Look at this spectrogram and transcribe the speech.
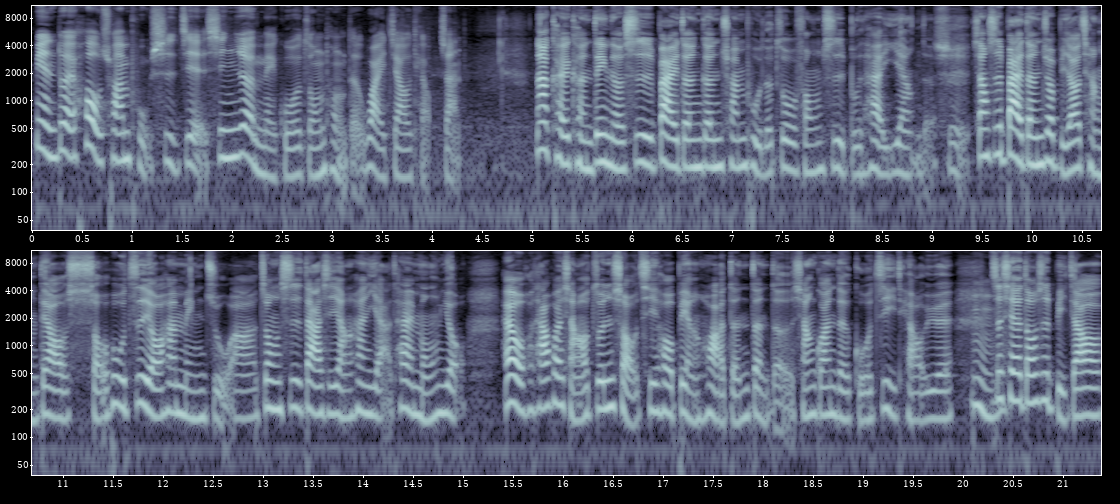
面对后川普世界，新任美国总统的外交挑战那可以肯定的是，拜登跟川普的作风是不太一样的。是。像是拜登就比较强调守护自由和民主啊，重视大西洋和亚太盟友，还有他会想要遵守气候变化等等的相关的国际条约，嗯。这些都是比较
